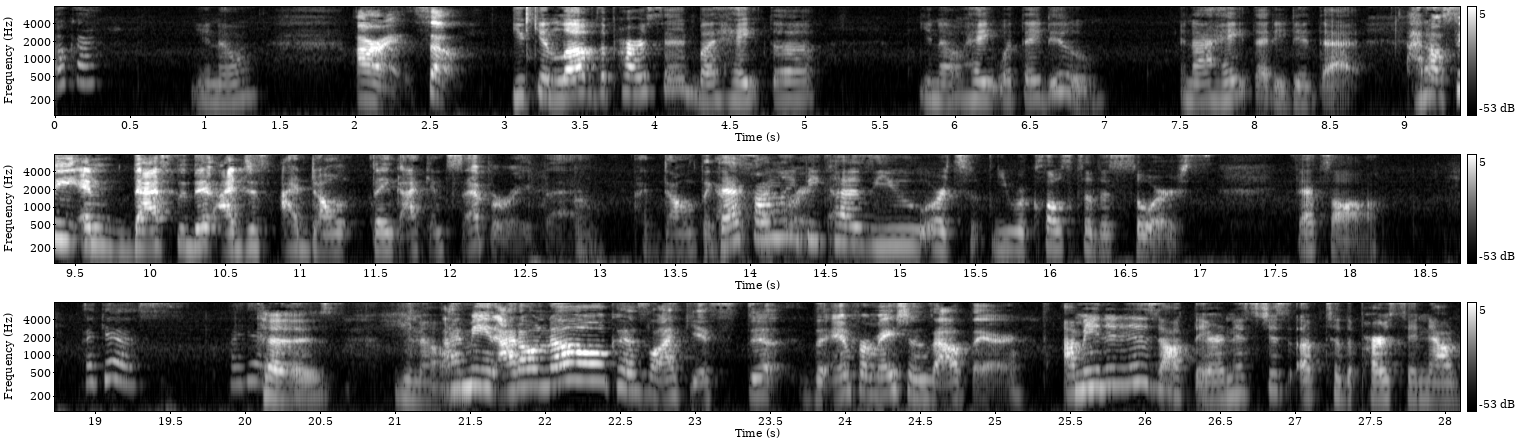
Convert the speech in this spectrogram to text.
Okay. You know, All right. So you can love the person, but hate the, you know, hate what they do, and I hate that he did that. I don't see, and that's the. I just I don't think I can separate that. I don't think I That's can only because you or t- you were close to the source. That's all. I guess. I guess. Because you know, I mean, I don't know, cause like it's still the information's out there. I mean, it is out there, and it's just up to the person. Now,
